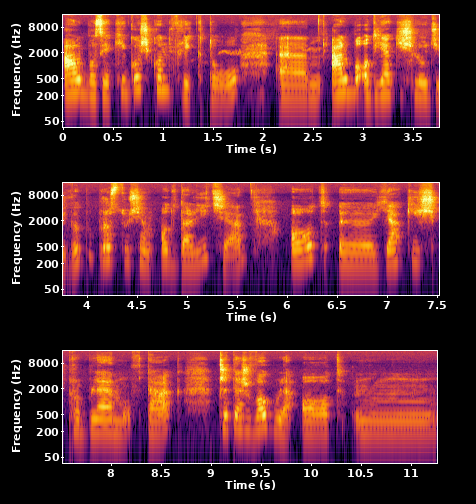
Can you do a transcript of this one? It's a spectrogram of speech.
albo z jakiegoś konfliktu, albo od jakichś ludzi. Wy po prostu się oddalicie od y, jakichś problemów, tak? Czy też w ogóle od. Mm,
